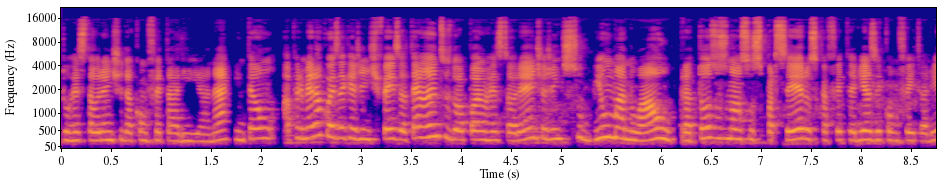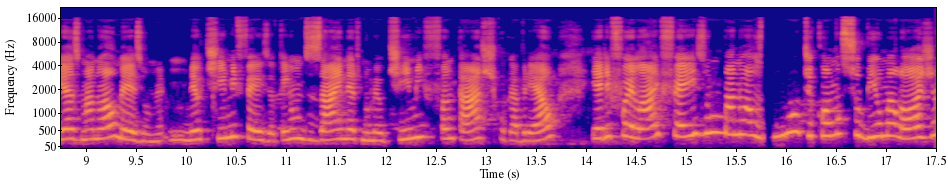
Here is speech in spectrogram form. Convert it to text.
do restaurante da confeitaria, né? Então, a primeira coisa que a gente fez, até antes do apoio ao restaurante, a gente subiu um manual para todos os nossos parceiros, cafeterias e confeitarias, manual mesmo. Meu time fez. Eu tenho um designer no meu time, fantástico, Gabriel, e ele foi lá e fez um manualzinho de como subir uma loja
